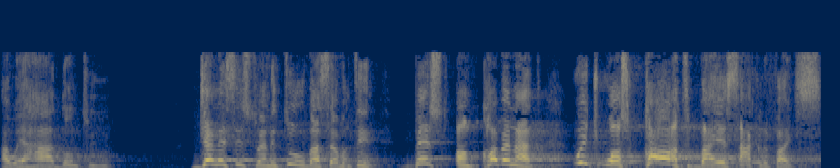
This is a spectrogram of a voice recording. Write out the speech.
I will add unto you. Genesis 22, verse 17, based on covenant, which was caught by a sacrifice.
